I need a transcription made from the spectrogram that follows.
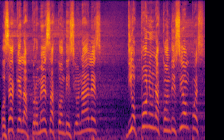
O sea que las promesas condicionales, Dios pone una condición, pues.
